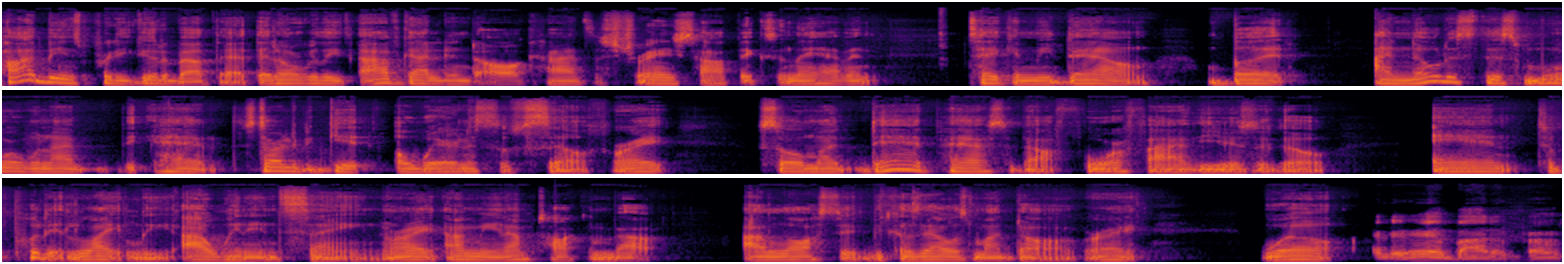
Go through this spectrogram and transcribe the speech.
Podbean's pretty good about that. They don't really. I've gotten into all kinds of strange topics, and they haven't taken me down. But I noticed this more when I had started to get awareness of self. Right. So my dad passed about four or five years ago, and to put it lightly, I went insane. Right. I mean, I'm talking about I lost it because that was my dog. Right. Well, I didn't hear about it, bro.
